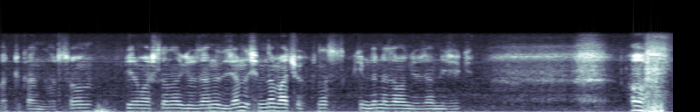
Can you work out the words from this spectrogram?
Patrick Anderson bir maçlığına gözlemle diyeceğim de şimdi maç yok. Nasıl kimdir ne zaman gözlemleyecek? Of.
